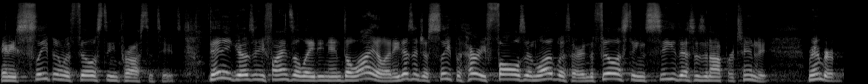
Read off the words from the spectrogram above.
And he's sleeping with Philistine prostitutes. Then he goes and he finds a lady named Delilah, and he doesn't just sleep with her, he falls in love with her. And the Philistines see this as an opportunity. Remember,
